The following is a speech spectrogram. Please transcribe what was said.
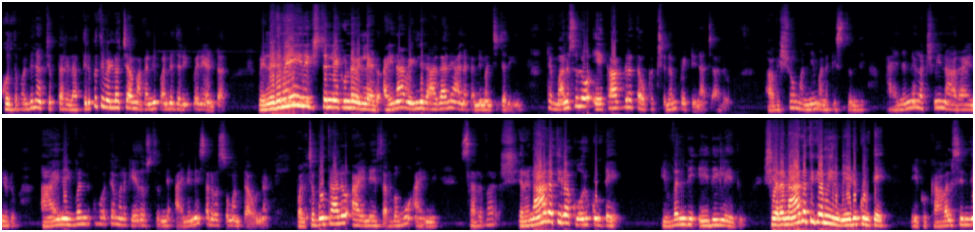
కొంతమంది నాకు చెప్తారు ఇలా తిరుపతి వెళ్ళొచ్చా? మాకు అన్ని పనులు జరిగిపోయినాయి అంటారు. వెళ్ళడమే ఈయనకి ఇష్టం లేకుండా వెళ్ళాడు. అయినా వెళ్ళి రాగానే ఆయనకు అన్ని మంచి జరిగింది. అంటే మనసులో ఏకాగ్రత ఒక క్షణం పెట్టినా చాలు. ఆ విశ్వం అన్నీ మనకిస్తుంది. ఆయననే లక్ష్మీనారాయణుడు. ఆయన ఇవ్వకపోతే మనకి ఏదొస్తుంది ఆయననే సర్వస్వం అంతా ఉన్నాడు. పంచభూతాలు ఆయనే సర్వము ఆయనే సర్వ శరణాగతిగా కోరుకుంటే ఇవ్వంది ఏదీ లేదు. శరణాగతిగా మీరు వేడుకుంటే మీకు కావలసింది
